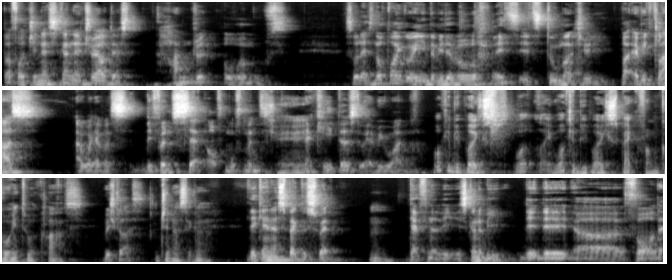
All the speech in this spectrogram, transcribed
But for Gymnastica Natural, there's 100 over moves. So there's no point going in intermediate row. it's it's too much really. But every class, I would have a different set of movements Okay. that caters to everyone. What can people ex- what like what can people expect from going to a class? Which class? Gymnastica. They can expect to sweat. Hmm. Definitely, it's gonna be they they uh for the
